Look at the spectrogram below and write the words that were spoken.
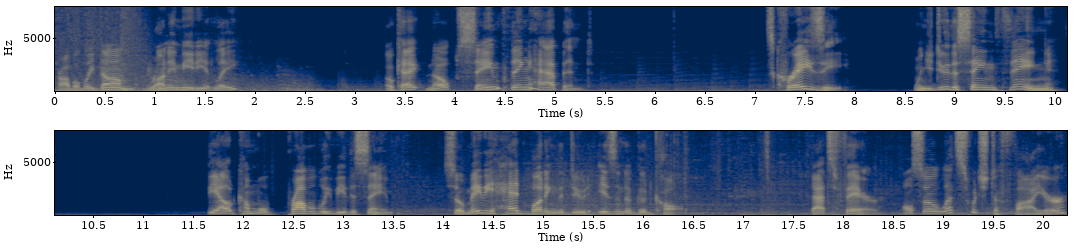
Probably dumb. Run immediately. Okay, nope, same thing happened. It's crazy. When you do the same thing, the outcome will probably be the same. So maybe headbutting the dude isn't a good call. That's fair. Also, let's switch to fire.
